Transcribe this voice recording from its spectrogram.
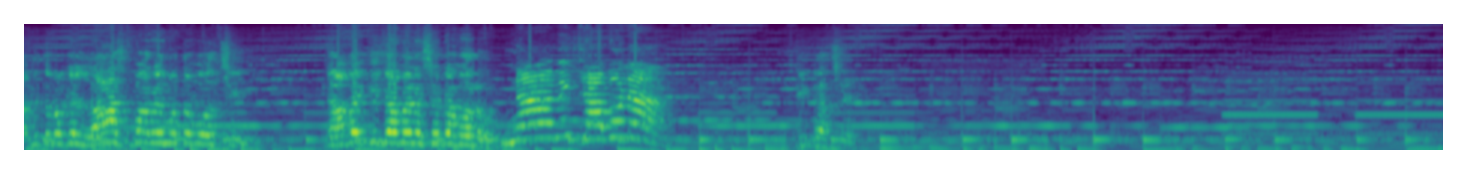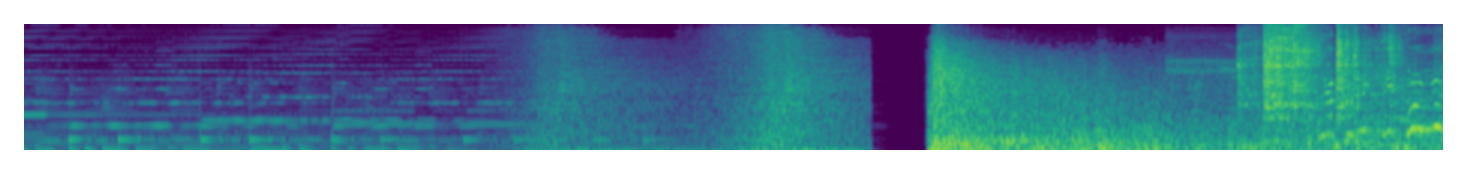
আমি তোমাকে লাস্ট বারের মতো বলছি। যাবে কি যাবে না সেটা বলো। না আমি যাব না। ঠিক আছে। কি করলে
